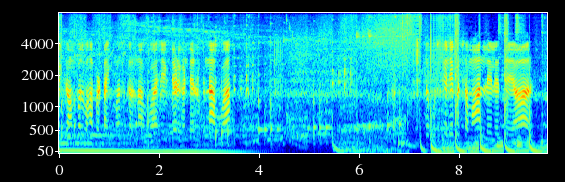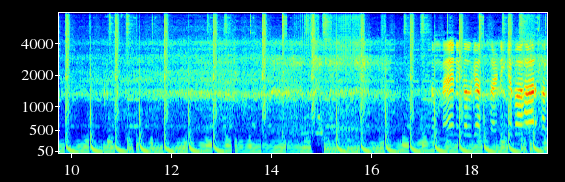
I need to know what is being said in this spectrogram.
फॉर एग्जांपल वहाँ पर टाइम पास करना हुआ, एक डेढ़ घंटे रुकना हुआ। तो उसके लिए कुछ सामान ले लेते यार। तो मैं निकल गया सोसाइटी के बाहर, अब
